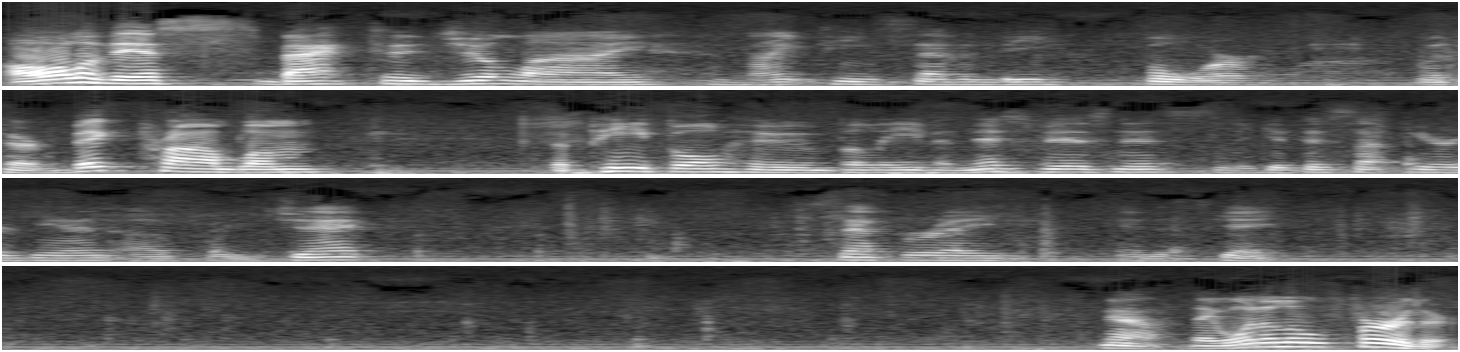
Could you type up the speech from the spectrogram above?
All of this back to July 1974 with our big problem the people who believe in this business, let me get this up here again, of reject, separate, and escape. Now, they went a little further.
